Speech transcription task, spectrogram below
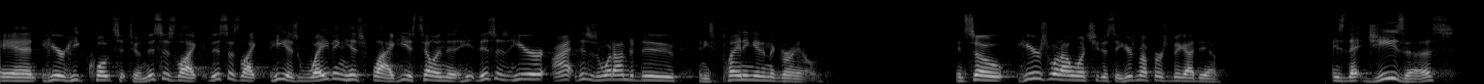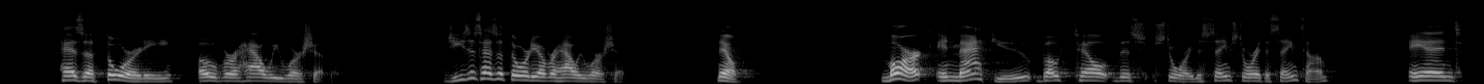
and here he quotes it to him. This is like this is like he is waving his flag. He is telling that he, this is here I, this is what i'm to do and he's planting it in the ground. And so here's what i want you to see. Here's my first big idea is that jesus has authority over how we worship. Jesus has authority over how we worship. Now mark and matthew both tell this story the same story at the same time and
